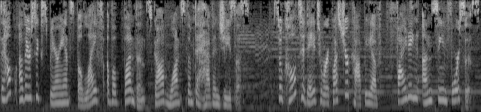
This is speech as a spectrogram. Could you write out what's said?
to help others experience the life of abundance God wants them to have in Jesus. So call today to request your copy of Fighting Unseen Forces.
